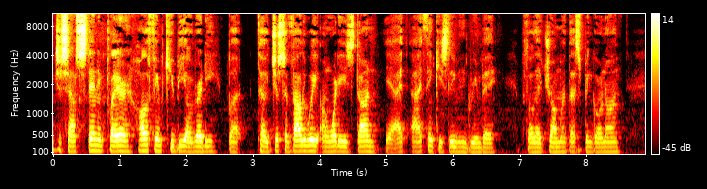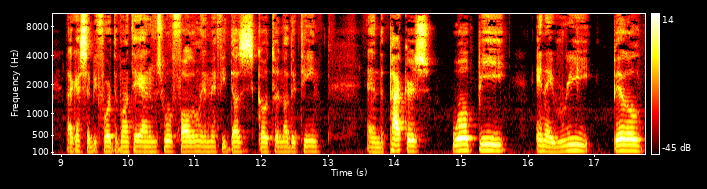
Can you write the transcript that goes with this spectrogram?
just an outstanding player, Hall of Fame QB already. But to just evaluate on what he's done, yeah, I, I think he's leaving Green Bay with all that drama that's been going on. Like I said before, Davante Adams will follow him if he does go to another team, and the Packers will be in a rebuild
